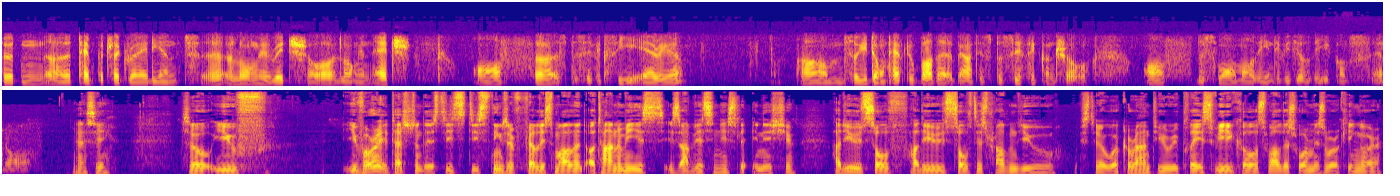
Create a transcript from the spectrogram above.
certain uh, temperature gradient uh, along a ridge or along an edge of uh, a specific sea area. Um, so you don't have to bother about the specific control of the swarm or the individual vehicles at all. I see. So you've you've already touched on this. These these things are fairly small, and autonomy is is obviously an issue. How do you solve How do you solve this problem? Do you is there a workaround? Do you replace vehicles while the swarm is working, or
